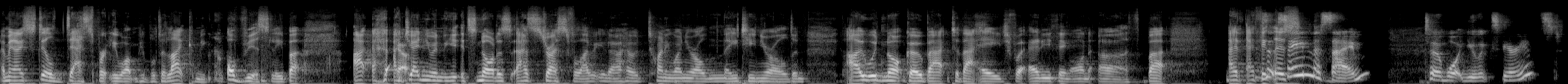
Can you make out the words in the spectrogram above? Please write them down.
I mean, I still desperately want people to like me, obviously, but I, I genuinely, it's not as, as stressful. I, you know, I have a 21 year old and an 18 year old, and I would not go back to that age for anything on earth. But I, I think Does it seem the same? To what you experienced?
